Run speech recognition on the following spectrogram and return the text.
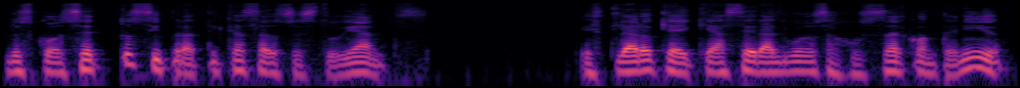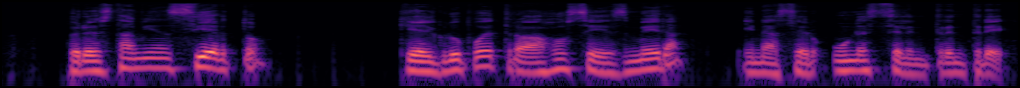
los conceptos y prácticas a los estudiantes. Es claro que hay que hacer algunos ajustes al contenido, pero es también cierto que el grupo de trabajo se esmera en hacer una excelente entrega.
